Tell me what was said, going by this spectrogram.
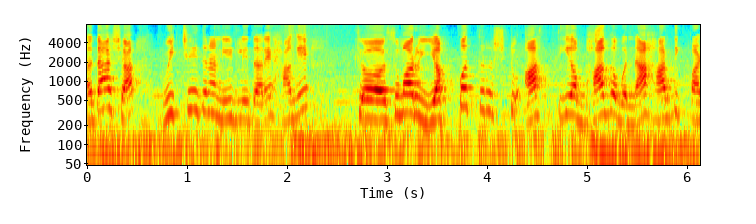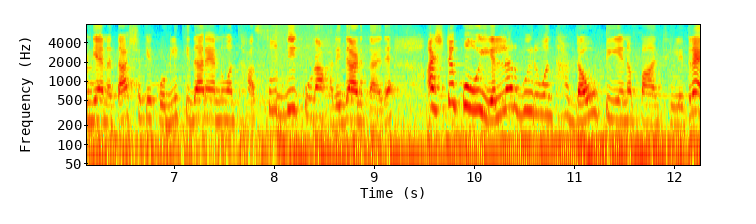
ನದಾಶಾ ವಿಚ್ಛೇದನ ನೀಡಲಿದ್ದಾರೆ. ಹಾಗೆ ಸುಮಾರು ಎಪ್ಪತ್ತರಷ್ಟು ಆಸ್ತಿಯ ಭಾಗವನ್ನ ಹಾರ್ದಿಕ್ ಪಾಂಡ್ಯ ನತಾಶಕ್ಕೆ ಕೊಡ್ಲಿಕ್ಕಿದ್ದಾರೆ ಅನ್ನುವಂತಹ ಸುದ್ದಿ ಕೂಡ ಹರಿದಾಡ್ತಾ ಇದೆ. ಅಷ್ಟಕ್ಕೂ ಎಲ್ಲರಿಗೂ ಇರುವಂತಹ ಡೌಟ್ ಏನಪ್ಪಾ ಅಂತ ಹೇಳಿದ್ರೆ,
